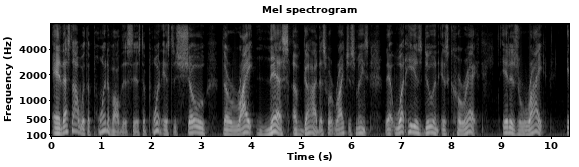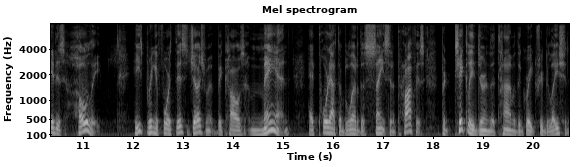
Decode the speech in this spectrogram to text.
And that's not what the point of all this is. The point is to show the rightness of God. That's what righteous means. That what he is doing is correct, it is right, it is holy. He's bringing forth this judgment because man had poured out the blood of the saints and prophets, particularly during the time of the Great Tribulation,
